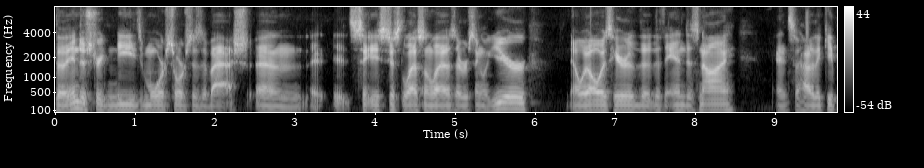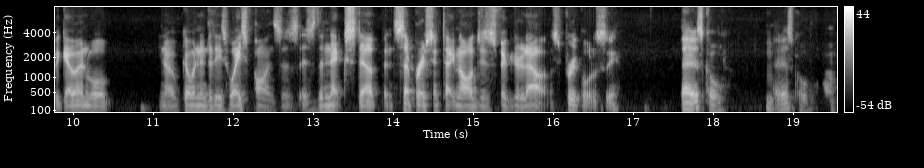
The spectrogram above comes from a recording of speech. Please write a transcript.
the industry needs more sources of ash, and it, it's it's just less and less every single year. You know, we always hear that, that the end is nigh, and so how do they keep it going? Well, you know, going into these waste ponds is, is the next step, and separation technologies has figured it out. It's pretty cool to see. That is cool. Hmm. That is cool. Wow.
